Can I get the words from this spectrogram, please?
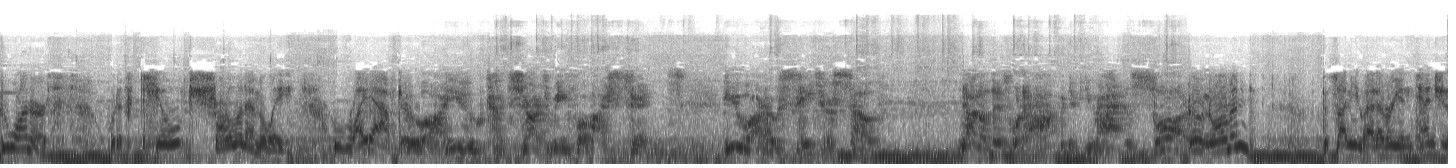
who on earth would have killed Charlotte Emily right after? Who are you to judge me for my sins? You are no saint yourself. None of this would have happened if you hadn't slaughtered. Who, Norman? The son you had every intention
